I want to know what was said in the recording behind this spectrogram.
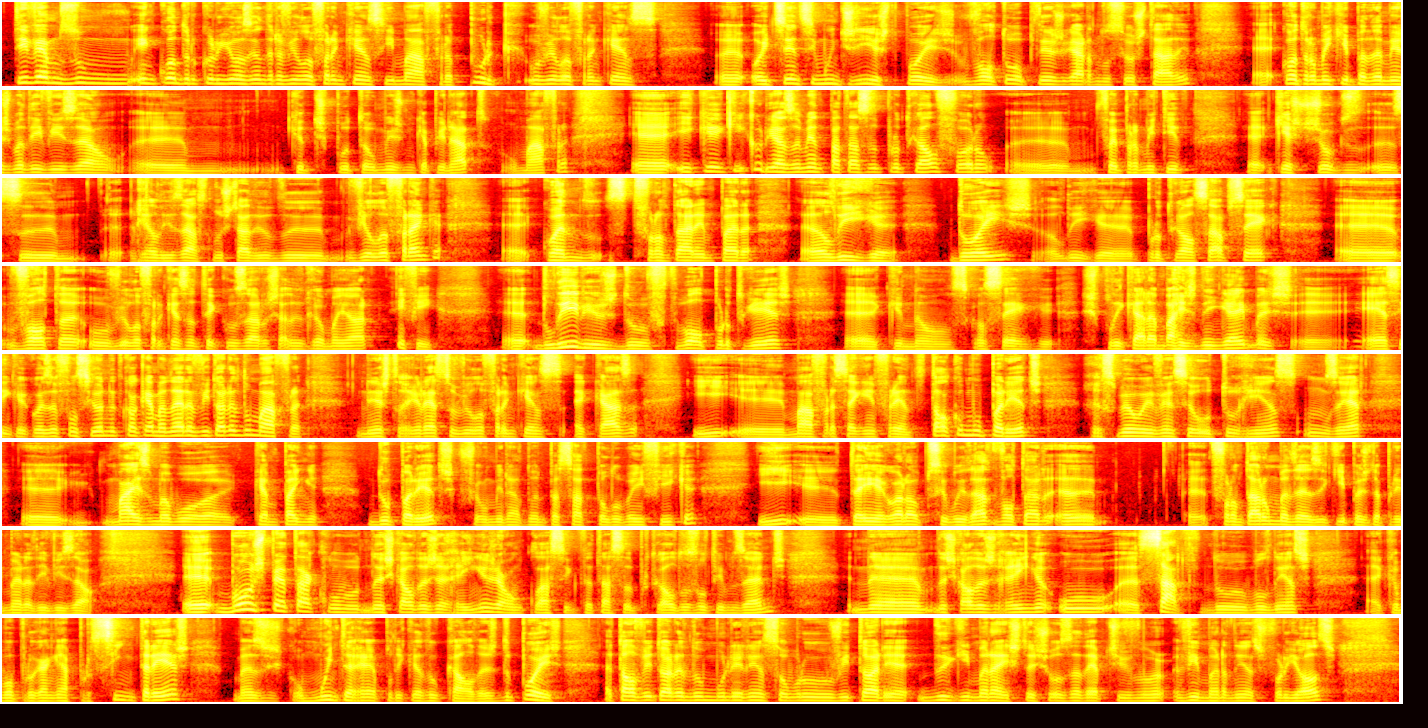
Tivemos um encontro curioso entre a Vila Franquense e Mafra, porque o Vila Franquense 800 eh, e muitos dias depois voltou a poder jogar no seu estádio eh, contra uma equipa da mesma divisão ehm, que disputa o mesmo campeonato, o Mafra, eh, e que aqui, curiosamente, para a Taça de Portugal foram, foi permitido que este jogo se realizasse no estádio de Vila Franca, quando se defrontarem para a Liga 2, a Liga Portugal Sabe-Sec, volta o Vila Franquense a ter que usar o estádio de Rio Maior, enfim, eh, delírios do futebol português eh, que não se consegue explicar a mais ninguém, mas eh, é assim que a coisa funciona. De qualquer maneira, vitória do Mafra neste regresso do Vila Franquense a casa e Mafra segue em frente. Tal como o Paredes recebeu e venceu o Torriense 1-0. mais uma boa campanha do Paredes, que foi eliminado no ano passado pelo Benfica, e tem agora a possibilidade de voltar a defrontar uma das equipas da primeira divisão. Uh, bom espetáculo nas Caldas da Rainha, já um clássico da Taça de Portugal dos últimos anos. Na, nas Caldas da Rainha, o uh, SAD do Bolonenses acabou por ganhar por 5-3, mas com muita réplica do Caldas. Depois, a tal vitória do Moreirense sobre o Vitória de Guimarães deixou os adeptos vimaranenses furiosos.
